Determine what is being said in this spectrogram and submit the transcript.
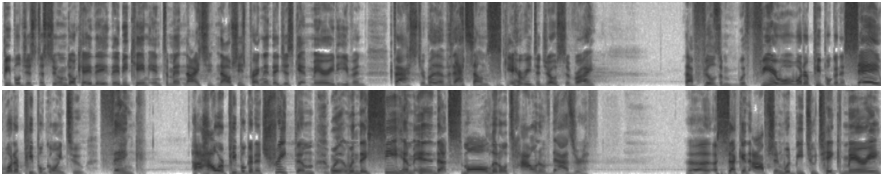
people just assumed, okay, they, they became intimate. Now, she, now she's pregnant. They just get married even faster. But, that sounds scary to Joseph, right? That fills him with fear. Well, what are people going to say? What are people going to think? How are people going to treat them when, when they see him in that small little town of Nazareth? Uh, a second option would be to take Mary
